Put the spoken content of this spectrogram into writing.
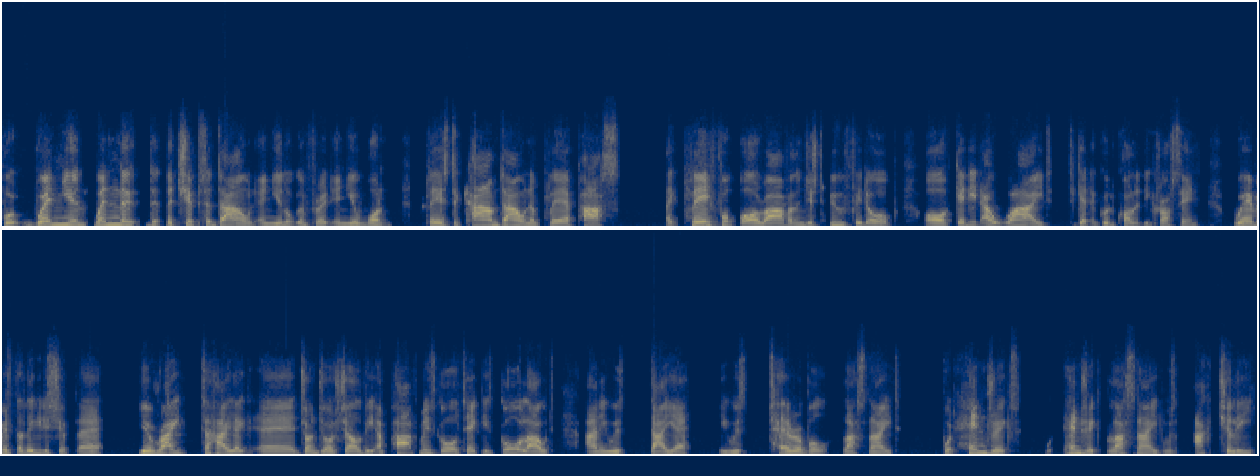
But when you when the, the, the chips are down and you're looking for it and you want players to calm down and play a pass, like play football rather than just hoof it up or get it out wide to get a good quality crossing. Where is the leadership there? You're right to highlight uh, John Joe Shelvey. Apart from his goal, take his goal out, and he was dire. He was terrible last night. But Hendricks, Hendrick last night was actually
